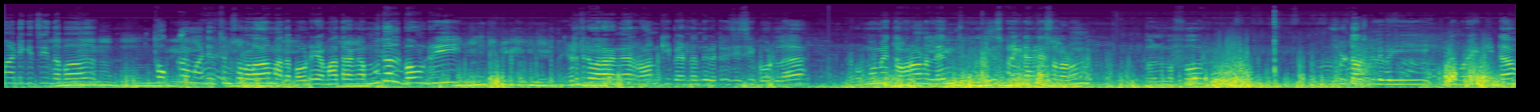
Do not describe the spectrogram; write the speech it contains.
மாட்டிக்கிச்சு இந்த பால் தொக்க மாட்டிருச்சுன்னு சொல்லலாம். அந்த பவுண்டரியை மாத்துறாங்க. முதல் பவுண்டரி எடுத்துட்டு வராங்க. ராம்கி பேட்ல இருந்து வெற்றி சிசி போர்டில் ரொம்பவுமே தவறான லென்த் யூஸ் பண்ணிக்கிட்டாங்கன்னே சொல்லணும். Ball number four full toss delivery இந்த முறை நீட்டாக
